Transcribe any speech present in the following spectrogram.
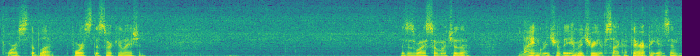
Force the blood, force the circulation. This is why so much of the language or the imagery of psychotherapy is in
